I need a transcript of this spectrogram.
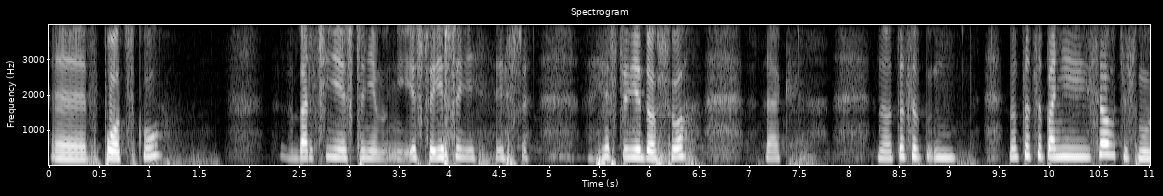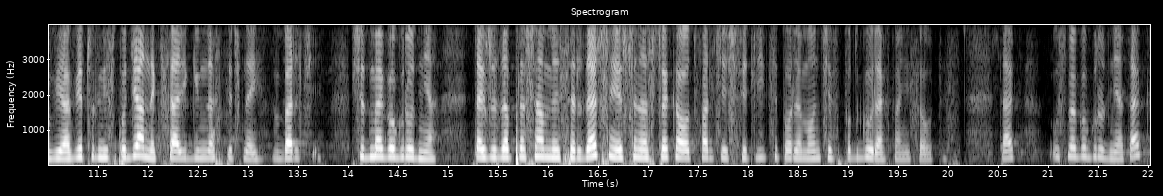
e, w Płocku. W Barcinie jeszcze nie, jeszcze, jeszcze, nie, jeszcze, jeszcze nie doszło. Tak. No to co, mm, no to co pani sołtys mówiła, wieczór niespodzianek w sali gimnastycznej w Barci 7 grudnia. Także zapraszamy serdecznie. Jeszcze nas czeka otwarcie świetlicy po remoncie w Podgórach, pani sołtys. Tak? 8 grudnia, tak?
